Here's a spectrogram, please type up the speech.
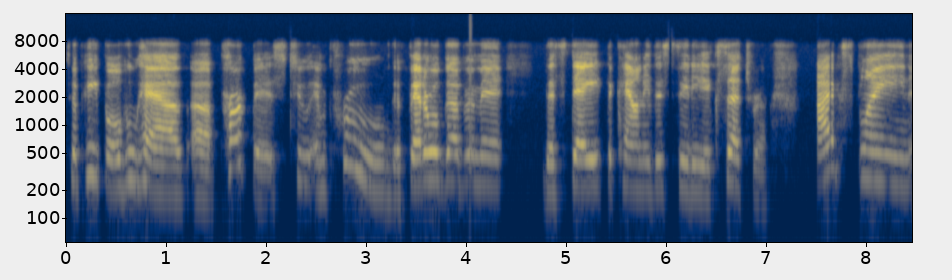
to people who have a purpose to improve the federal government, the state, the county, the city, etc. I explain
